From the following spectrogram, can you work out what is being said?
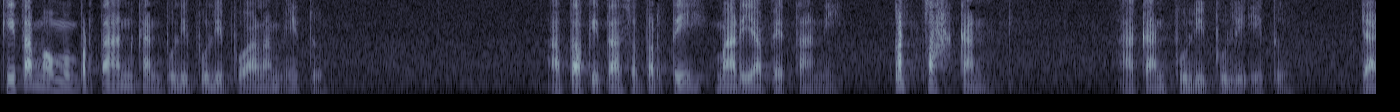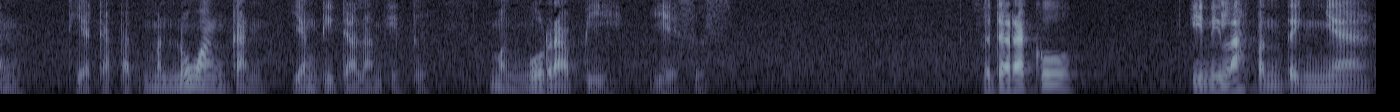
Kita mau mempertahankan buli-buli pualam itu. Atau kita seperti Maria Betani, pecahkan akan buli-buli itu. Dan dia dapat menuangkan yang di dalam itu, mengurapi Yesus. Saudaraku, Inilah pentingnya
